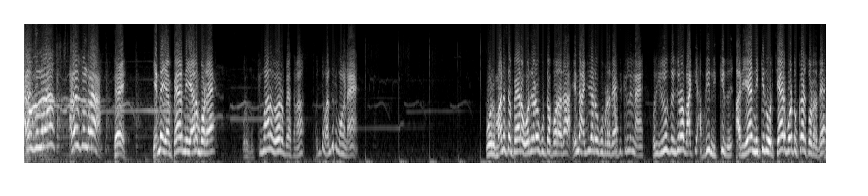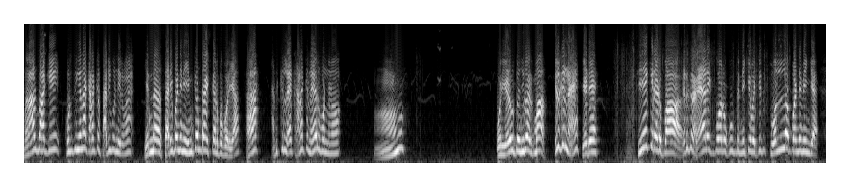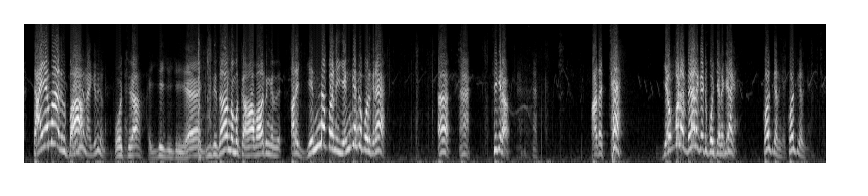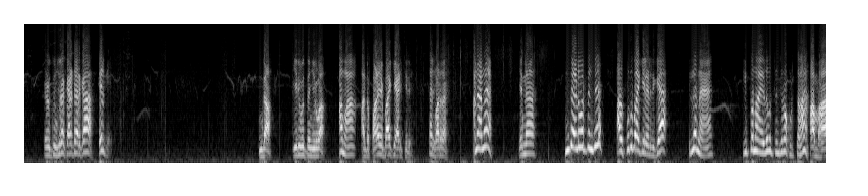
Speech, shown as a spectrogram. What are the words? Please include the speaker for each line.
Speaker 1: அழகு சுந்தரா அழகு சுந்தரா
Speaker 2: டேய் என்ன என் பேர் நீ ஏலம் போடுற?
Speaker 1: ஒரு முக்கியமான விவரம் பேசணும். கொஞ்சம் வந்துட்டு போங்கண்ணே.
Speaker 2: ஒரு மனுஷன் பேரை ஒரு தடவை கூப்பிட்ட போறாதா? என்ன அஞ்சு தடவை கூப்பிடுறது?
Speaker 1: அதுக்கு இல்லண்ணே. ஒரு இருபத்தஞ்சு ரூபா பாக்கி அப்படியே நிக்குது.
Speaker 2: அது ஏன் நிக்குது? ஒரு சேர் போட்டு உட்கார சொல்றது.
Speaker 1: ரொம்ப நாள் பாக்கி. கொடுத்தீங்கன்னா கணக்கை சரி பண்ணிடுவேன்.
Speaker 2: என்ன சரி பண்ணி நீ இன்கம் டாக்ஸ் அனுப்ப போறியா?
Speaker 1: அதுக்கு இல்ல கணக்கு நேர் பண்ணணும்.
Speaker 2: ஒரு எழுபத்தஞ்சு ரூபா இருக்குமா?
Speaker 1: இருக்குண்ணே.
Speaker 2: எடு. சீக்கிரம் எடுப்பா.
Speaker 1: எடுக்கிறேன்.
Speaker 2: வேலைக்கு போற கூப்பிட்டு நிக்க வச்சுட்டு தொல்லை பண்ணுவீங்க. டயமா
Speaker 1: இருக்குண்ணே.
Speaker 2: போச்சுடா. ஐய இதுதான் நமக்கு ஆவாதுங்கிறது. அட என்னப்பா நீ எங்கெங்க ஆ, சீக்கிரம். அட ச்சே. எவ்வளவு வேலை கெட்டு போச்சு எனக்கு.
Speaker 1: கோச்சுக்காதீங்க கோச்சுக்காதீங்க.
Speaker 2: எழுபத்தஞ்சு ரூபா கரெக்டா இருக்கா?
Speaker 1: இருக்கு.
Speaker 2: இந்தா இருபத்தஞ்சு ரூபா.
Speaker 1: ஆமா
Speaker 2: அந்த பழைய பாக்கி அடிச்சிரு.
Speaker 1: சரி.
Speaker 2: வர்றேன்.
Speaker 1: அண்ணா அண்ணா.
Speaker 2: என்ன?
Speaker 1: இந்த எழுபத்தஞ்சு
Speaker 2: அது புது பாக்கியில எழுதிக்க?
Speaker 1: இல்லண்ணே இப்ப நான் எழுபத்தஞ்சு ரூபா கொடுத்தேன்?
Speaker 2: ஆமா.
